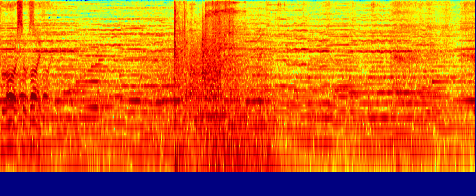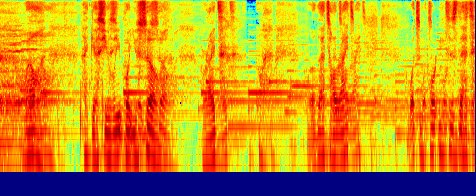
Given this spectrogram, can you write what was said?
for our survival. You reap what you sow, right? Well, that's all right. What's important is that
